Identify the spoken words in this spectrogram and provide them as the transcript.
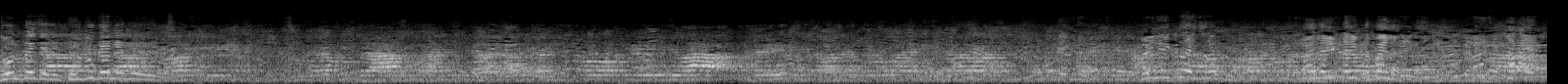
दोन पेज आहे फेसबुक आहे नाही पहिले इकडे जायचं पहिलं इकडे इकडे पहिलं.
